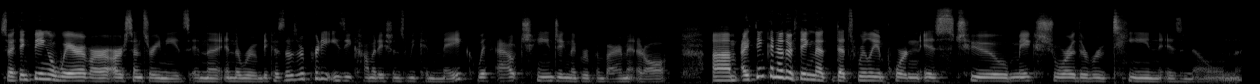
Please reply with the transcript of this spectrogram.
So i think being aware of our, our sensory needs in the in the room because those are pretty easy accommodations we can make without changing the group environment at all. Um, i think another thing that that's really important is to make sure the routine is known.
